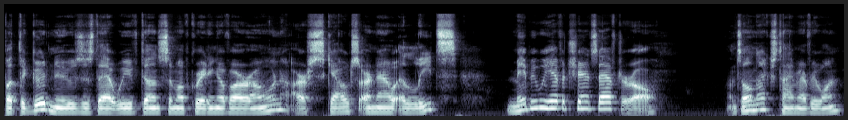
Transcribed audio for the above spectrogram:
But the good news is that we've done some upgrading of our own. Our scouts are now elites. Maybe we have a chance after all. Until next time, everyone.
